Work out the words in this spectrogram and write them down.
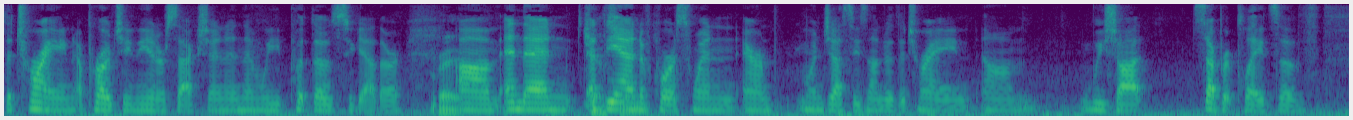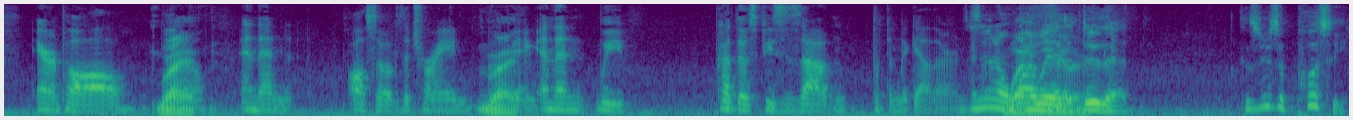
the train approaching the intersection, and then we put those together. Right. Um, and then at the end, of course, when Aaron when Jesse's under the train, um, we shot separate plates of Aaron Paul, Right. know, and then also of the train Right. moving, and then we cut those pieces out and put them together. And And so- you know why them we had to do that? Because there's a pussy.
